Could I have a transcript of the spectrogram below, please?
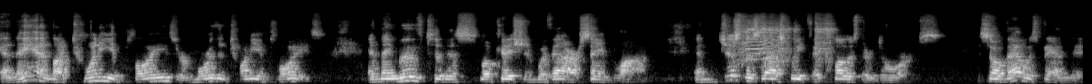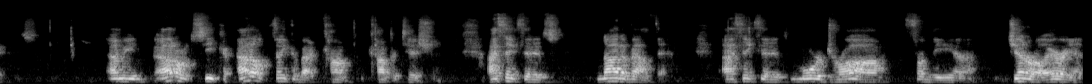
And they had like 20 employees or more than 20 employees. And they moved to this location within our same block. And just this last week, they closed their doors. So that was bad news. I mean, I don't see, I don't think about comp- competition. I think that it's not about that. I think that it's more draw from the uh, general area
